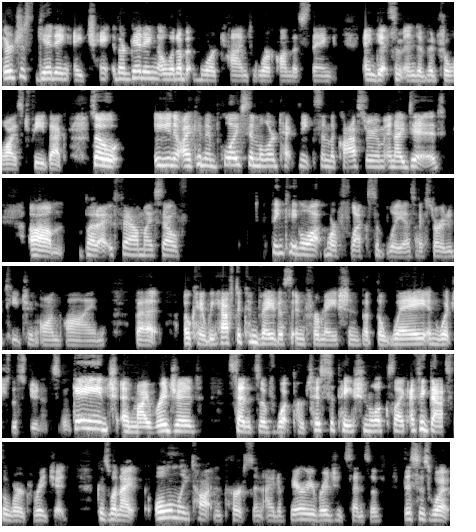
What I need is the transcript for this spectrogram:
They're just getting a cha- they're getting a little bit more time to work on this thing and get some individualized feedback. So you know, I can employ similar techniques in the classroom, and I did. Um, but I found myself thinking a lot more flexibly as I started teaching online that, okay, we have to convey this information, but the way in which the students engage and my rigid sense of what participation looks like, I think that's the word rigid. Because when I only taught in person, I had a very rigid sense of this is what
